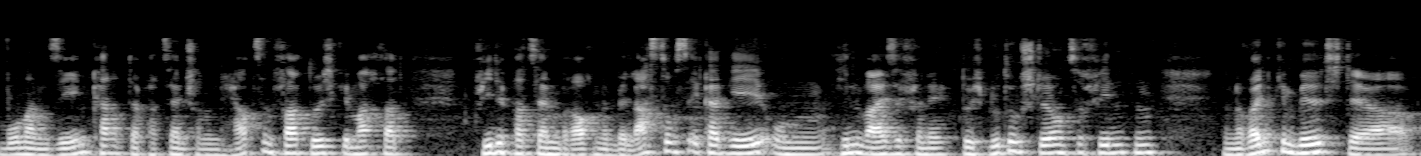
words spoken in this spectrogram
wo man sehen kann, ob der Patient schon einen Herzinfarkt durchgemacht hat. Viele Patienten brauchen ein Belastungs-EKG, um Hinweise für eine Durchblutungsstörung zu finden, ein Röntgenbild der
